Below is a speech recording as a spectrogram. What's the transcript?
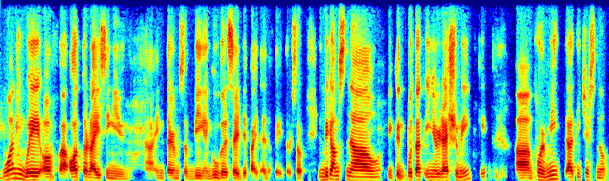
one way of uh, authorizing you uh, in terms of being a Google certified educator. So it becomes now you can put that in your resume. Okay, um, for me, uh, teachers know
